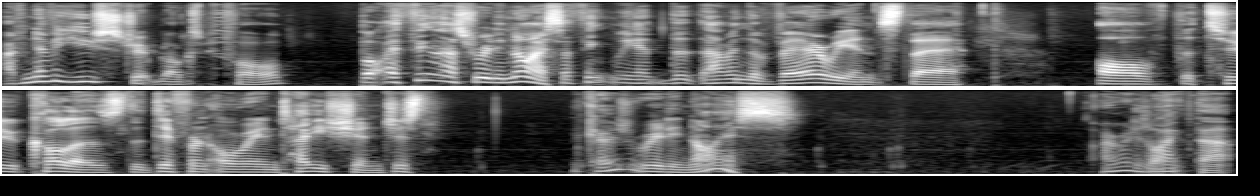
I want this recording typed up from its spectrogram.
I've never used strip logs before, but I think that's really nice. I think we the, having the variance there of the two colours, the different orientation, just it goes really nice. I really like that.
